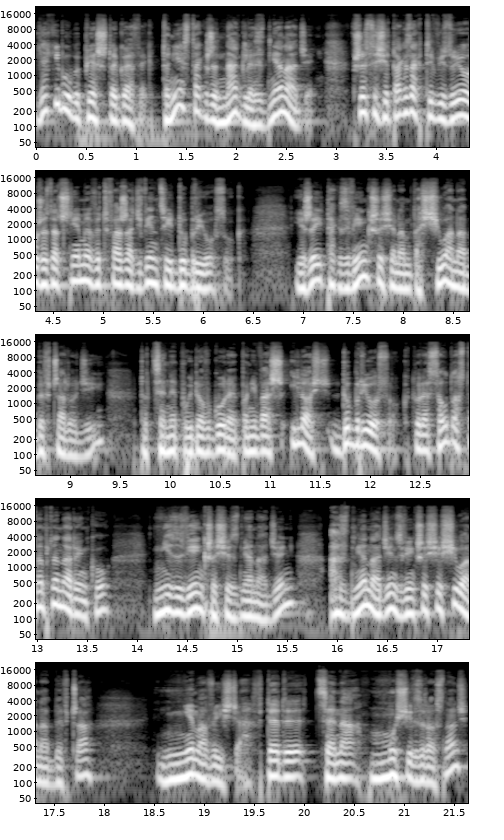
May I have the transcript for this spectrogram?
Jaki byłby pierwszy tego efekt? To nie jest tak, że nagle z dnia na dzień wszyscy się tak zaktywizują, że zaczniemy wytwarzać więcej dóbr i usług. Jeżeli tak zwiększy się nam ta siła nabywcza ludzi, to ceny pójdą w górę, ponieważ ilość dóbr i usług, które są dostępne na rynku, nie zwiększy się z dnia na dzień, a z dnia na dzień zwiększy się siła nabywcza, nie ma wyjścia. Wtedy cena musi wzrosnąć,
